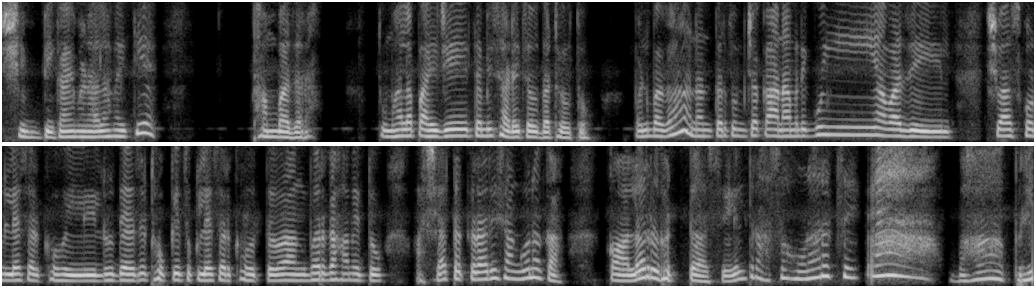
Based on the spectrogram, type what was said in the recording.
शिंपी काय म्हणाला माहिती आहे थांबा जरा. तुम्हाला पाहिजे तर मी साडेचौदा ठेवतो. पण बघा नंतर तुमच्या कानामध्ये गुई आवाज येईल. श्वास कोंडल्यासारखं होईल. हृदयाचे ठोके चुकल्यासारखं होतं. अंगभर घाम येतो. अशा तक्रारी सांगू नका. कॉलर घट्ट असेल तर असं होणारच आहे! बाप रे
